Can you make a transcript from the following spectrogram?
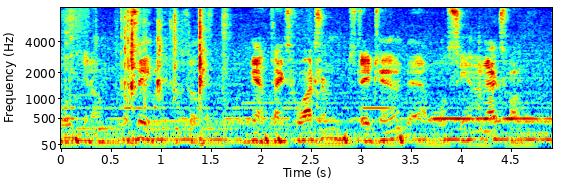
we'll, you know, we'll see. So, again, thanks for watching. Stay tuned, and we'll see you in the next one.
